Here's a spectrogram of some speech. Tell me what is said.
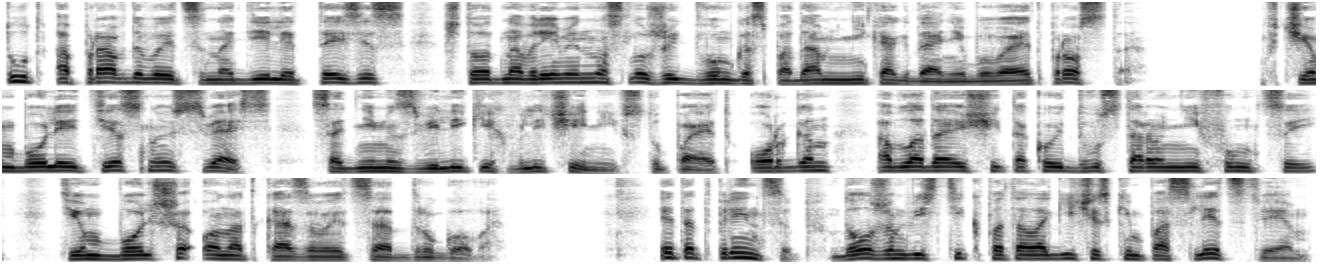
Тут оправдывается на деле тезис, что одновременно служить двум господам никогда не бывает просто. В чем более тесную связь с одним из великих влечений вступает орган, обладающий такой двусторонней функцией, тем больше он отказывается от другого. Этот принцип должен вести к патологическим последствиям,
